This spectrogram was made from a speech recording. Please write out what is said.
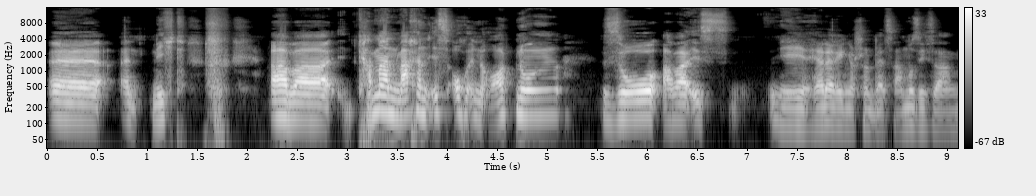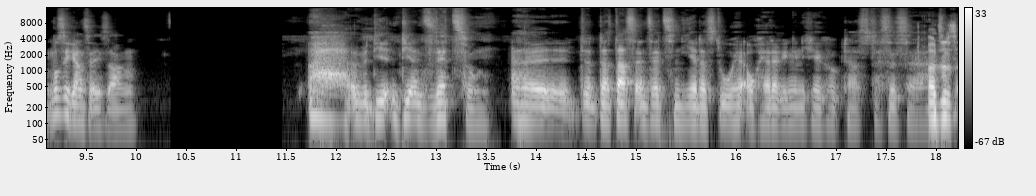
Äh, äh nicht. Aber kann man machen, ist auch in Ordnung so, aber ist, nee, Herr der Ringe schon besser, muss ich sagen. Muss ich ganz ehrlich sagen. Ah, die, die Entsetzung. Äh, das, das Entsetzen hier, dass du auch Herr der Ringe nicht geguckt hast, das ist. Äh also das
